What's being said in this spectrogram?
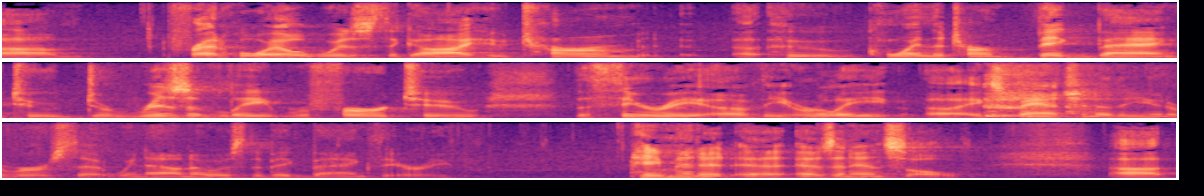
Um, Fred Hoyle was the guy who termed, uh, who coined the term Big Bang to derisively refer to the theory of the early uh, expansion of the universe that we now know as the Big Bang theory. He meant it uh, as an insult. Uh,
